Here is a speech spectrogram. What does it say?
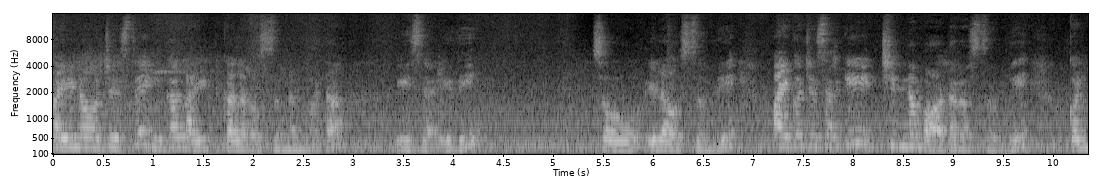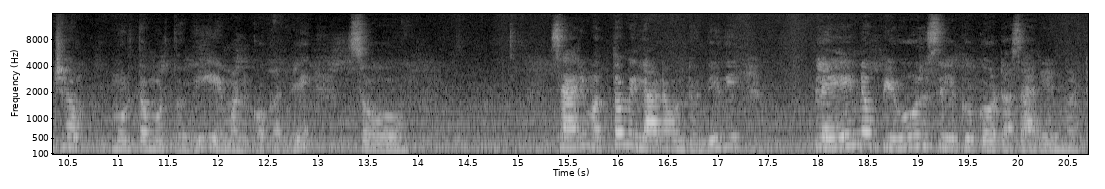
పైన వచ్చేస్తే ఇంకా లైట్ కలర్ వస్తుందన్నమాట. ఈ ఇది. సో ఇలా వస్తుంది. పైకి వచ్చేసరికి చిన్న బార్డర్ వస్తుంది. కొంచెం ముడత ముడుతుంది ఏమనుకోకండి. సో శారీ మొత్తం ఇలానే ఉంటుంది. ఇది plain pure silk Kota sari అనమాట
